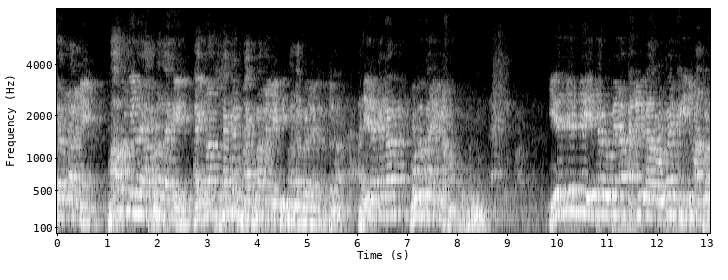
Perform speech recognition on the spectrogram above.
గారు ఉన్నారని భావం మీలో ఏర్పడడానికి ఐదు వందల సెకండ్ ప్లాట్ఫామ్ అని చెప్పి సందర్భంగా చెప్తున్నాను. అదే రకంగా కార్యక్రమం. ఏది జరిగినా ఏ జరగకపోయినా పన్నెండు వేల రూపాయలు ఫీజు మాత్రం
